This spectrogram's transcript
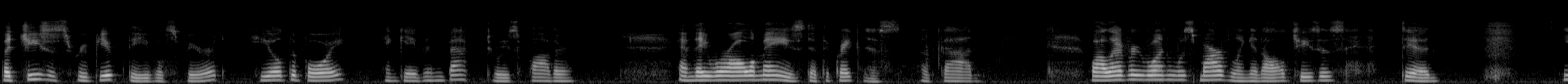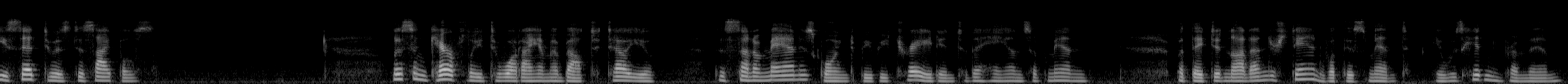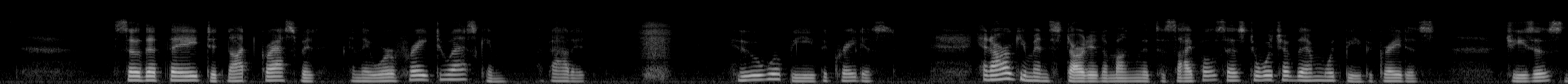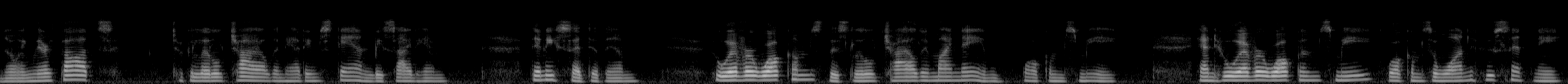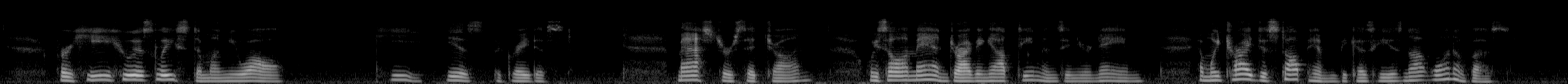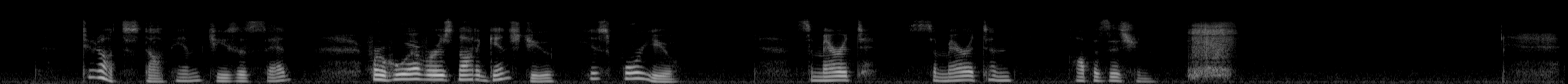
But Jesus rebuked the evil spirit, healed the boy, and gave him back to his father. And they were all amazed at the greatness of God. While everyone was marveling at all Jesus did, he said to his disciples, Listen carefully to what I am about to tell you. The Son of Man is going to be betrayed into the hands of men. But they did not understand what this meant. It was hidden from them, so that they did not grasp it, and they were afraid to ask him about it. Who will be the greatest? An argument started among the disciples as to which of them would be the greatest. Jesus, knowing their thoughts, took a little child and had him stand beside him. Then he said to them, Whoever welcomes this little child in my name welcomes me, and whoever welcomes me welcomes the one who sent me, for he who is least among you all, he is the greatest. Master, said John, we saw a man driving out demons in your name, and we tried to stop him because he is not one of us. Do not stop him, Jesus said, for whoever is not against you is for you. Samaritan, opposition.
